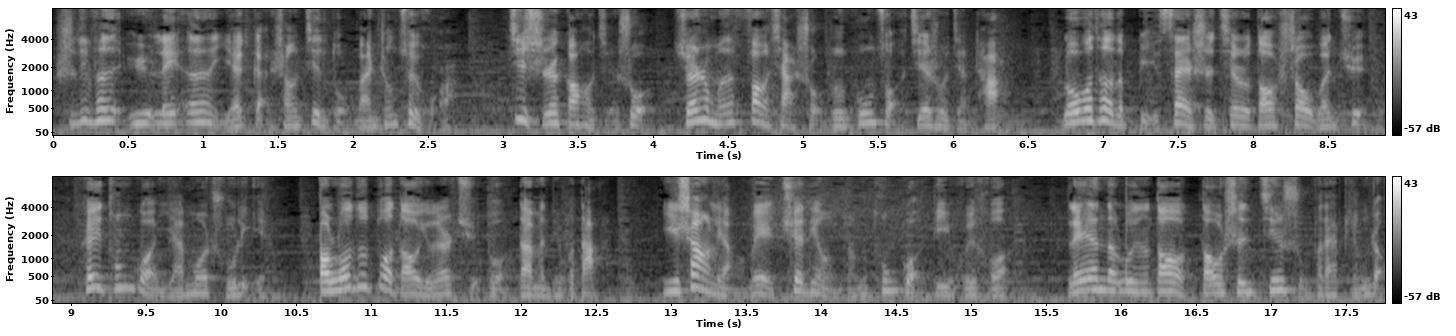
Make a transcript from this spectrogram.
史蒂芬与雷恩也赶上进度，完成淬火。计时刚好结束，选手们放下手中的工作，接受检查。罗伯特的比赛式切肉刀稍有弯曲，可以通过研磨处理。保罗的剁刀有点曲度，但问题不大。以上两位确定能通过第一回合。雷恩的露营刀刀身金属不太平整，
